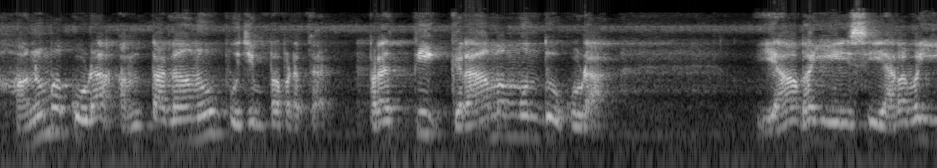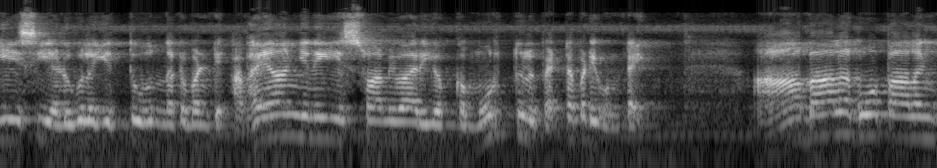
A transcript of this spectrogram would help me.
హనుమ కూడా అంతగానూ పూజింపబడతారు ప్రతి గ్రామం ముందు కూడా యాభై ఏసి అరవై ఏసి అడుగుల ఎత్తు ఉన్నటువంటి అభయాంజనేయ స్వామి వారి యొక్క మూర్తులు పెట్టబడి ఉంటాయి. ఆ బాలగోపాలం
